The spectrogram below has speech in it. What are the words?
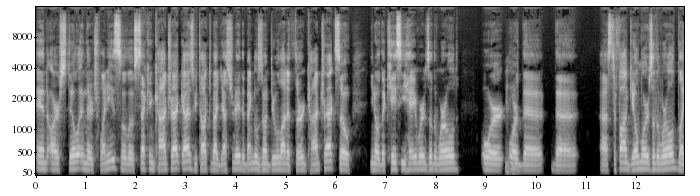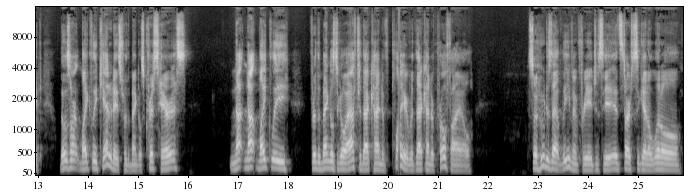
and are still in their 20s. So those second contract guys we talked about yesterday, the Bengals don't do a lot of third contracts. So, you know, the Casey Haywards of the world or mm-hmm. or the the uh Stephon Gilmore's of the world, like those aren't likely candidates for the Bengals. Chris Harris, not not likely for the Bengals to go after that kind of player with that kind of profile. So who does that leave in free agency? It starts to get a little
